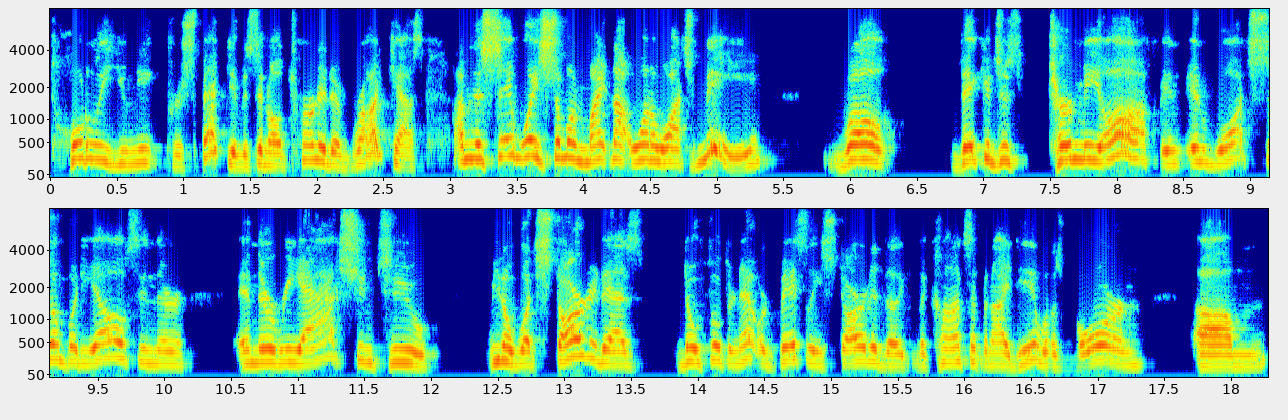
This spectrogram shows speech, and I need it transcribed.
totally unique perspective. It's an alternative broadcast. I mean, the same way someone might not want to watch me, well, they could just turn me off and, and watch somebody else in their in their reaction to, you know, what started as No Filter Network basically started the, the concept and idea was born um,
